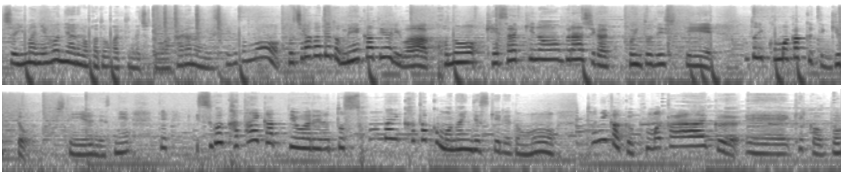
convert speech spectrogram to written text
ちょっと今日本にあるのかどうかっていうのはちょっとわからないんですけれどもどちらかというとメーカーというよりはこの毛先のブラシがポイントでして本当に細かくてギュッとしているんですね。ですごい硬いかって言われるとそんなに硬くもないんですけれどもとにかく細かく、えー、結構ぼ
